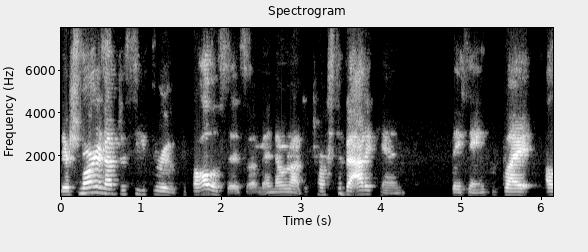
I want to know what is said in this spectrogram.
they're smart enough to see through Catholicism and know not to trust the Vatican they think but a,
